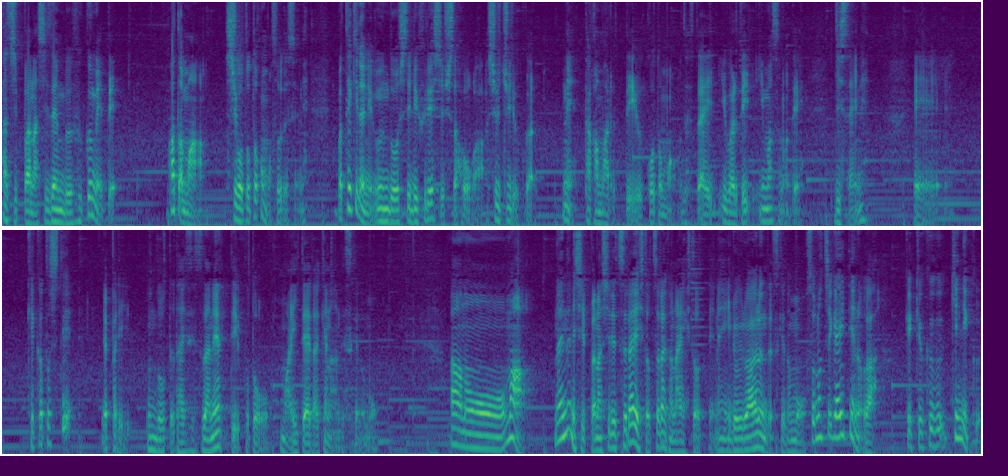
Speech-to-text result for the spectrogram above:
立ちっぱなし全部含めて。あとはまあ仕事とかもそうですよね。やっぱ適度に運動してリフレッシュした方が集中力がね高まるっていうことも絶対言われていますので実際ね、えー、結果としてやっぱり運動って大切だねっていうことを、まあ、言いたいだけなんですけども。あのー、まあ何々しっぱなしで辛い人辛くない人ってねいろいろあるんですけどもその違いっていうのが結局筋肉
